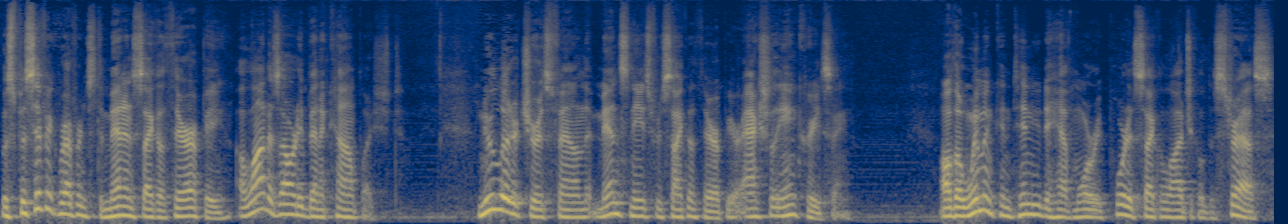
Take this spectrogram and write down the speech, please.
With specific reference to men in psychotherapy, a lot has already been accomplished. New literature has found that men's needs for psychotherapy are actually increasing. Although women continue to have more reported psychological distress,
